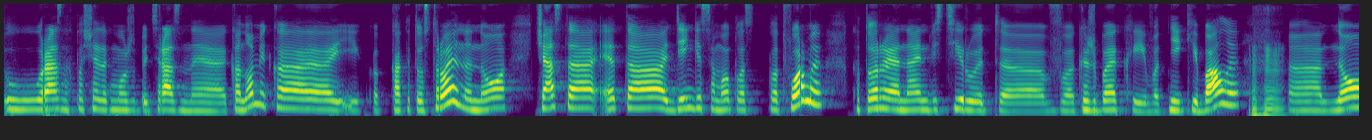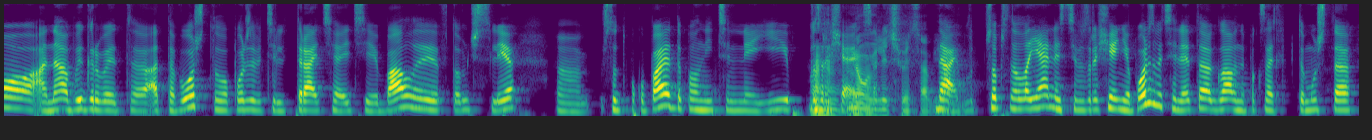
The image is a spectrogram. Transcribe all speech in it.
у разных площадок может быть разная экономика и как, как это устроено, но часто это деньги самой платформы, которые она инвестирует э, в кэшбэк и вот некие баллы, э, но она выигрывает э, от того, что пользователь, тратя эти баллы, в том числе что-то покупает дополнительное и возвращается. Ну, увеличивается объем. Да, вот, собственно, лояльность и возвращение пользователя это главный показатель, потому что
